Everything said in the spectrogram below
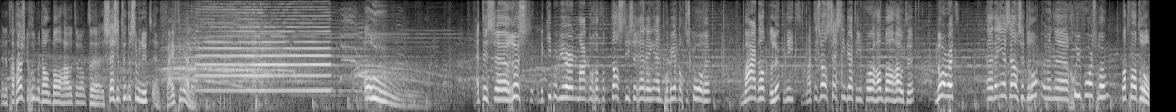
En het gaat hartstikke goed met handbal houden, want eh 26e minuut en 15-11. Oeh. Het is eh, rust. De keeper Björn maakt nog een fantastische redding en probeert nog te scoren. Maar dat lukt niet. Maar het is wel 16-13 voor handbal houten. Norbert, eh, de eerste helft zit erop. Een eh, goede voorsprong. Wat valt erop?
